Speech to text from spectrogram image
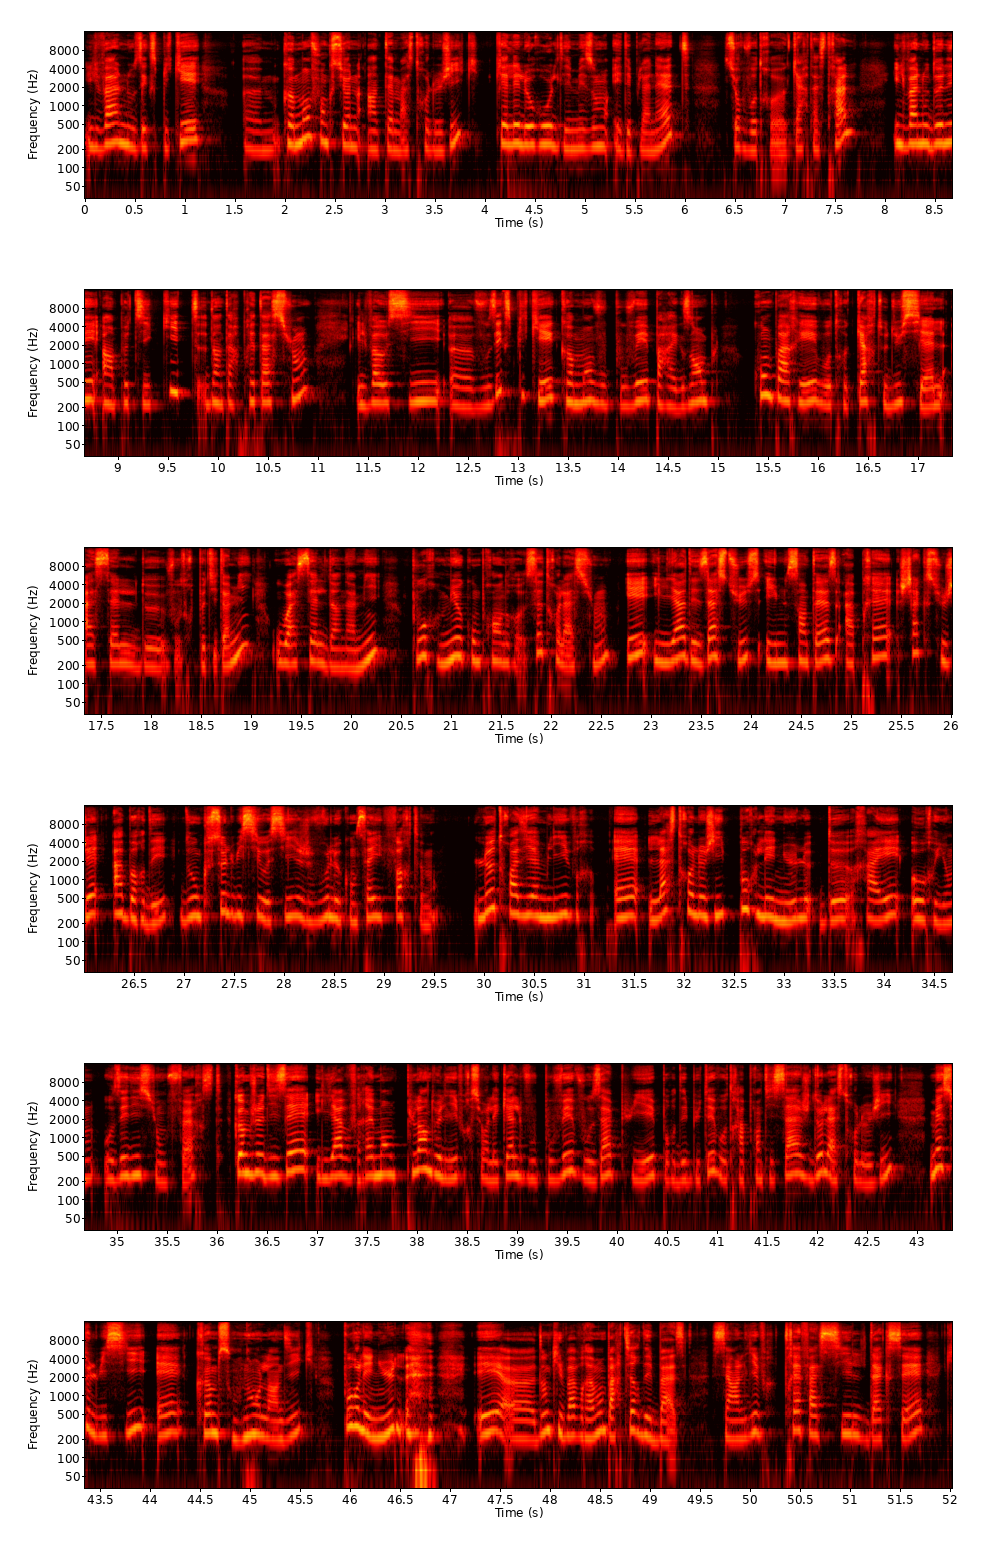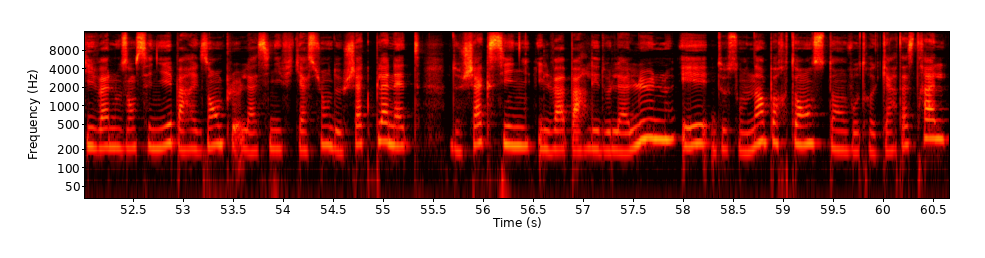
Il va nous expliquer euh, comment fonctionne un thème astrologique, quel est le rôle des maisons et des planètes sur votre carte astrale. Il va nous donner un petit kit d'interprétation. Il va aussi euh, vous expliquer comment vous pouvez, par exemple, comparer votre carte du ciel à celle de votre petit ami ou à celle d'un ami pour mieux comprendre cette relation. Et il y a des astuces et une synthèse après chaque sujet abordé. Donc celui-ci aussi, je vous le conseille fortement. Le troisième livre est L'astrologie pour les nuls de Rae Orion aux éditions First. Comme je disais, il y a vraiment plein de livres sur lesquels vous pouvez vous appuyer pour débuter votre apprentissage de l'astrologie, mais celui-ci est, comme son nom l'indique, pour les nuls et euh, donc il va vraiment partir des bases. C'est un livre très facile d'accès qui va nous enseigner par exemple la signification de chaque planète, de chaque signe. Il va parler de la lune et de son importance dans votre carte astrale.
